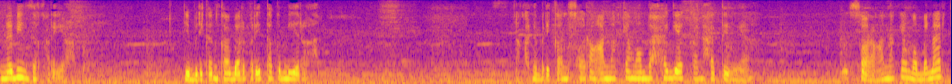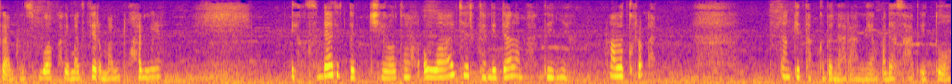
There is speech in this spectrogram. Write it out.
Nabi Zakaria diberikan kabar berita gembira. Akan diberikan seorang anak yang membahagiakan hatinya. Seorang anak yang membenarkan sebuah kalimat firman Tuhannya yang sedari kecil telah Allah ajarkan di dalam hatinya Al-Quran tentang kitab kebenaran yang pada saat itu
